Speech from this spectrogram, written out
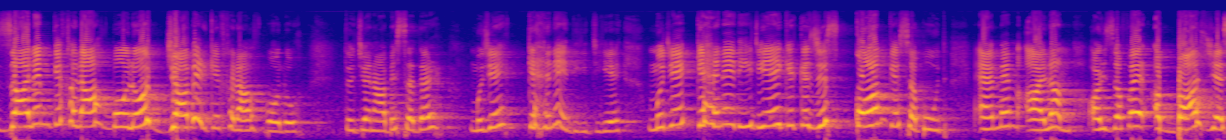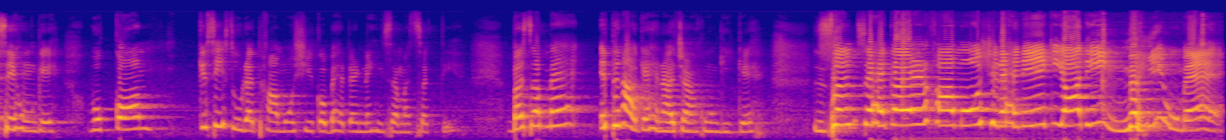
जालिम के खिलाफ बोलो, जाबिर के खिलाफ बोलो। तो जनाब सदर मुझे कहने दीजिए मुझे कहने दीजिए कि, कि जिस कौम के सपूत एम एम आलम और ज़फ़र अब्बास जैसे होंगे वो कौम किसी सूरत खामोशी को बेहतर नहीं समझ सकती। बस अब मैं इतना कहना चाहूँगी कि जुल्म सहकर खामोश रहने की आदि नहीं हूँ मैं।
